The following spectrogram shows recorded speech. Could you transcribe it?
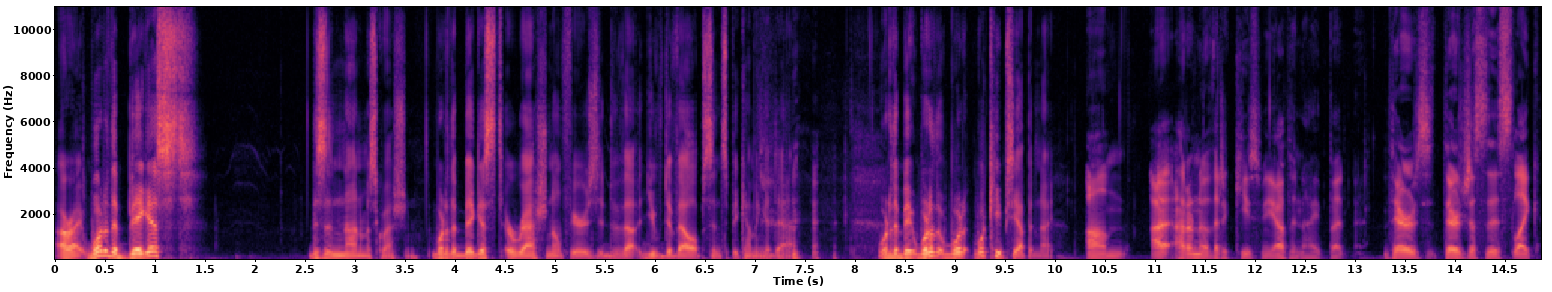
All right, what are the biggest This is an anonymous question. What are the biggest irrational fears you have devel- you've developed since becoming a dad? what are the big what are the what what keeps you up at night? Um, I, I don't know that it keeps me up at night, but there's there's just this like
